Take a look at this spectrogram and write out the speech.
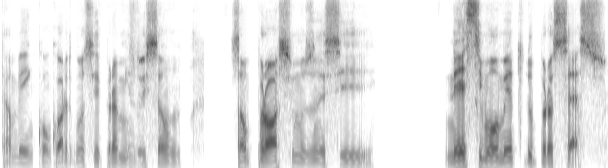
Também concordo com você. Para mim, os dois são, são próximos nesse, nesse momento do processo.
